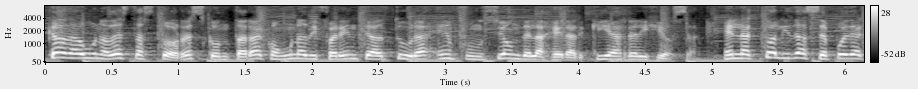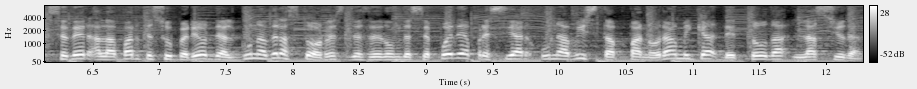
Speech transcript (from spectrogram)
Cada una de estas torres contará con una diferente altura en función de la jerarquía religiosa. En la actualidad se puede acceder a la parte superior de alguna de las torres desde donde se puede apreciar una vista panorámica de toda la ciudad.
